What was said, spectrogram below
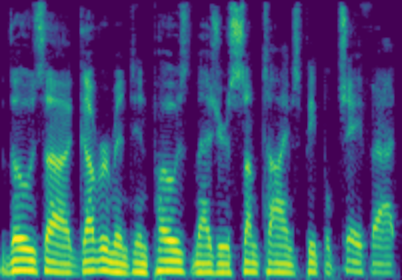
Those uh, government imposed measures sometimes people chafe at,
